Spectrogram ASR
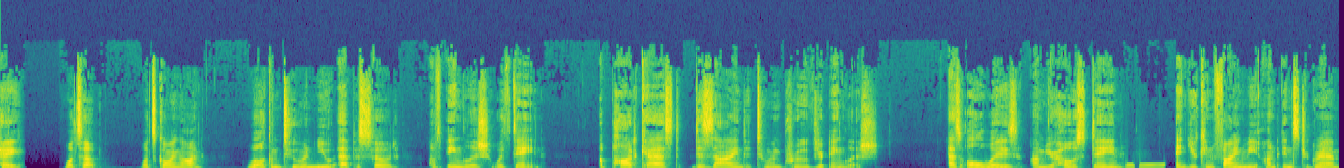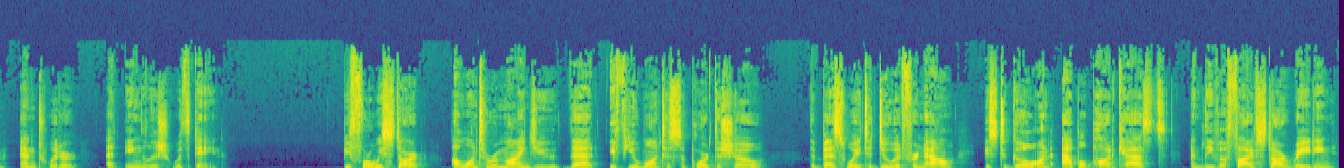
Hey, what's up? What's going on? Welcome to a new episode of English with Dane, a podcast designed to improve your English. As always, I'm your host, Dane, and you can find me on Instagram and Twitter at English with Dane. Before we start, I want to remind you that if you want to support the show, the best way to do it for now is to go on Apple Podcasts and leave a five star rating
